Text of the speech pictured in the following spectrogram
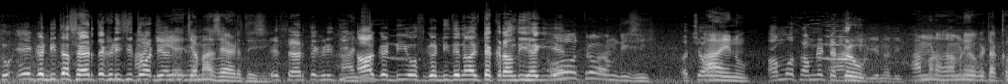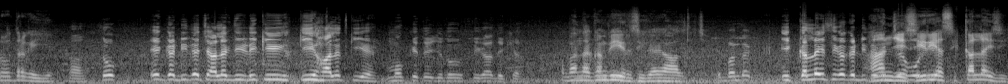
ਤੋ ਇਹ ਗੱਡੀ ਤਾਂ ਸਾਈਡ ਤੇ ਖੜੀ ਸੀ ਤੁਹਾਡੇ ਵਾਲੀ? ਜਮਾ ਸਾਈਡ ਤੇ ਸੀ। ਇਹ ਸਾਈਡ ਤੇ ਖੜੀ ਸੀ। ਹਾਂਜੀ। ਆ ਗੱਡੀ ਉਸ ਗੱਡੀ ਦੇ ਨਾਲ ਟਕਰਾਉਂਦੀ ਹੈਗੀ ਹੈ? ਉਹ ਉਧਰੋਂ ਆਉਂਦੀ ਸੀ। ਅੱਛਾ ਆ ਇਹਨੂੰ। ਆਮੋ ਸਾਹਮਣੇ ਟੱਕਰ ਹੋ ਗਈ ਇਹਨਾਂ ਦੀ। ਆਮਣ ਸਾਹਮਣੇ ਹੋ ਕੇ ਟੱਕਰ ਉਧਰ ਗਈ ਹੈ। ਹਾਂ ਤੋ ਇਹ ਗੱਡੀ ਦੇ ਚਾਲਕ ਦੀ ਜਿਹੜੀ ਕੀ ਕੀ ਹਾਲਤ ਕੀ ਹੈ? ਮੌਕੇ ਤੇ ਜਦੋਂ ਸੀਗਾ ਦੇਖਿਆ। ਉਹ ਬੰਦਾ ਗੰਭੀਰ ਸੀਗਾ ਇਹ ਹਾਲਤ 'ਚ। ਇਹ ਬੰਦਾ ਇਕੱਲਾ ਹੀ ਸੀਗਾ ਗੱਡੀ ਦੇ ਵਿੱਚ ਹਾਂਜੀ ਜਾਂ ਹੋਰ- ਸੀਰੀਅਸ ਇਕੱਲਾ ਹੀ ਸੀ।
